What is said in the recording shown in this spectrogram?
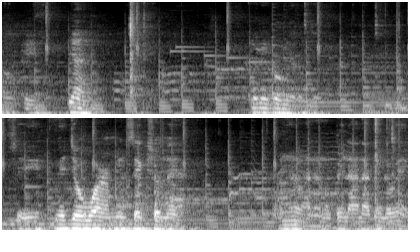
Okay. Yan. Lagay ko meron dyan. Kasi medyo warm yung section na yan. Ano, ano nung kailangan natin gawin?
